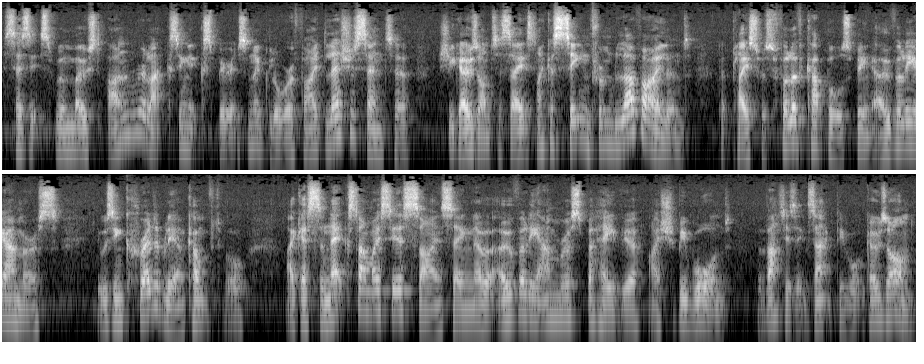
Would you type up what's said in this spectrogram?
says it's the most unrelaxing experience in a glorified leisure centre. She goes on to say it's like a scene from Love Island. The place was full of couples being overly amorous. It was incredibly uncomfortable. I guess the next time I see a sign saying no overly amorous behaviour, I should be warned. But that is exactly what goes on.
